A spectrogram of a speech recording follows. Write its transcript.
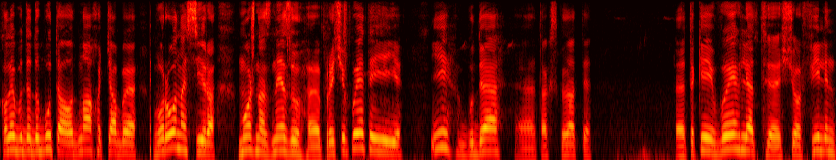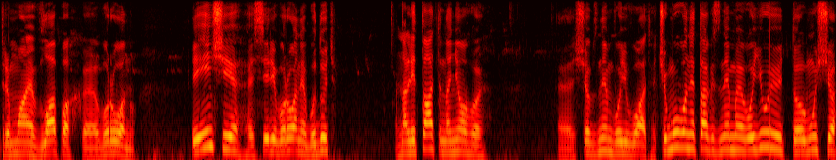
Коли буде добута одна хоча б ворона сіра, можна знизу причепити її, і буде, так сказати, такий вигляд, що філін тримає в лапах ворону. І інші сірі ворони будуть налітати на нього, щоб з ним воювати. Чому вони так з ними воюють? Тому що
